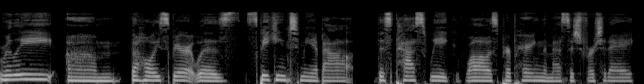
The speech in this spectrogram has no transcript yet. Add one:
really um, the Holy Spirit was speaking to me about this past week while I was preparing the message for today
